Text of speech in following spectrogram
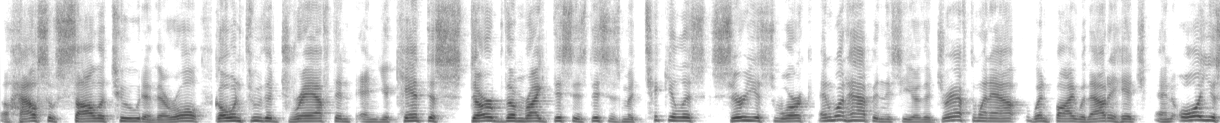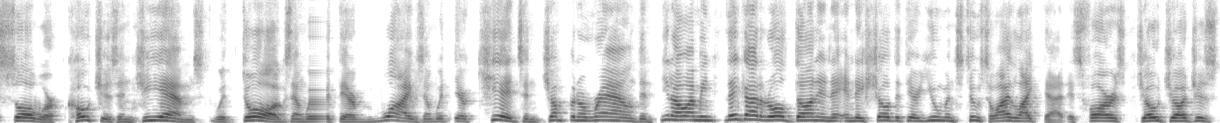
a house of solitude and they're all going through the draft and and you can't disturb them. Right? This is this is meticulous, serious work work. And what happened this year? The draft went out, went by without a hitch, and all you saw were coaches and GMs with dogs and with their wives and with their kids and jumping around. And, you know, I mean, they got it all done and, and they showed that they're humans too. So I like that. As far as Joe Judge's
